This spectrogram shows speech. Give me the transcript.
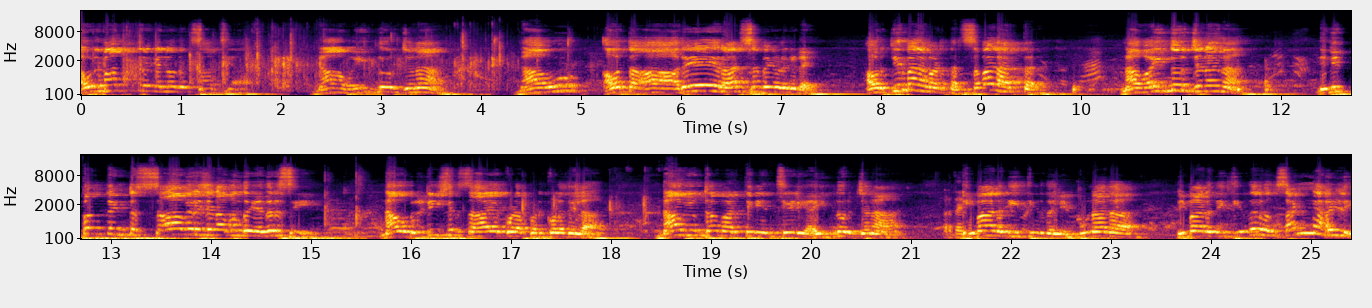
ಅವ್ರು ಮಾತ್ರ ಗೆಲ್ಲೋದಕ್ಕೆ ಸಾಧ್ಯ. ನಾವು ಐದ್ನೂರು ಜನ, ನಾವು ಅವತ್ತ ಆ ಅದೇ ರಾಜ್ಯಸಭೆಯೊಳಗಡೆ ಅವ್ರು ತೀರ್ಮಾನ ಮಾಡ್ತಾರೆ, ಸವಾಲ್ ಹಾಕ್ತಾರೆ. ನಾವು ಐದ್ನೂರು ಜನನ ನಿಮ್ ಇಪ್ಪತ್ತೆಂಟು ಸಾವಿರ ಜನ ಬಂದು ಎದುರಿಸಿ ನಾವು ಬ್ರಿಟಿಷರ್ ಸಹಾಯ ಕೂಡ ಪಡ್ಕೊಳ್ಳೋದಿಲ್ಲ. ನಾವು ಯುದ್ಧ ಮಾಡ್ತೀವಿ ಅಂತ ಹೇಳಿ ಐದ್ನೂರು ಜನ ಭೀಮಾ ನದಿ ತೀರದಲ್ಲಿ ಪೂನಾದ ಭೀಮಾ ನದಿ ತೀರದಲ್ಲಿ ಒಂದು ಸಣ್ಣ ಹಳ್ಳಿ.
